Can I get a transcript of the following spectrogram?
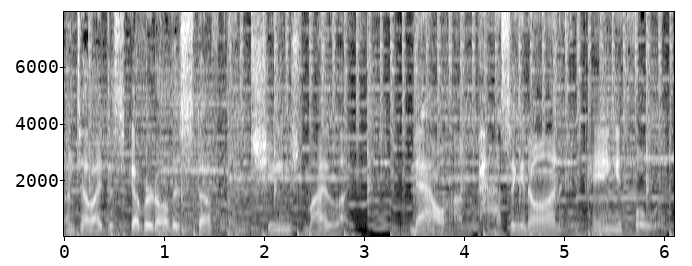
until I discovered all this stuff and changed my life. Now I'm passing it on and paying it forward.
